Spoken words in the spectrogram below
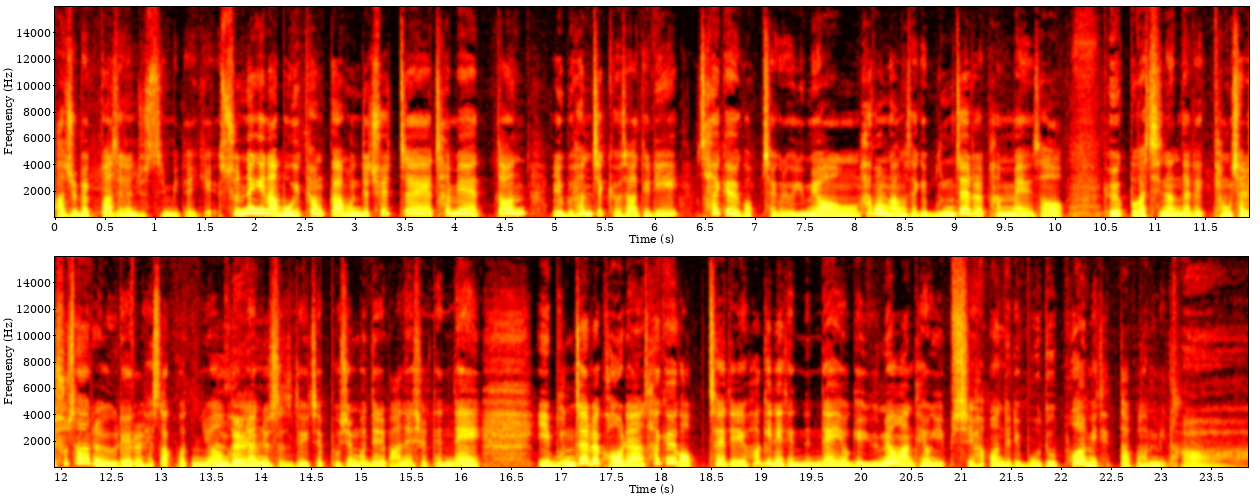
아주 맥 빠지는 뉴스입니다. 이게 수능이나 모의평가 문제 출제에 참여했던 일부 현직 교사들이 사교육 업체 그리고 유명 학원 강사에게 문제를 판매해서 교육부가 지난달에 경찰에 수사를 의뢰를 했었거든요. 네. 관련 뉴스들도 이제 보신 분들이 많으실 텐데 이 문제를 거래한 사교육 업체들이 확인이 됐는데 여기에 유명한 대형 입시 학원들이 모두 포함이 됐다고 합니다. 아.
